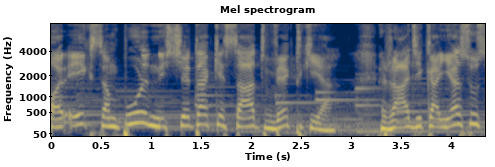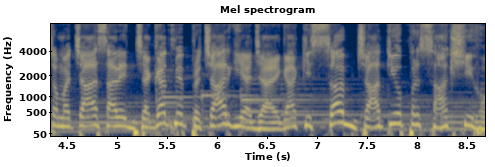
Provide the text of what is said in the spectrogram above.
और एक संपूर्ण निश्चयता के साथ व्यक्त किया। राज्य का यह सुसमाचार सारे जगत में प्रचार किया जाएगा कि सब जातियों पर साक्षी हो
